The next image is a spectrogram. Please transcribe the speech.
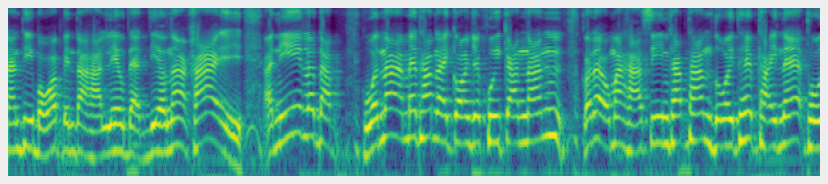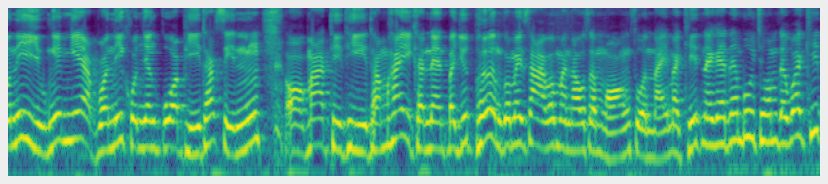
นั้นที่บอกว่าเป็นทหารเลวแดดเดียวหน้าค่ายอันนี้ระดับหัวหน้าแม่ทัพนายกองจะคุยกันนั้น ก็ได้ออกมาหาซีนครับท่านโดยเทพไทยแนะโทนี่อยู่เงียบๆวันนี้คนยังกลัวผีทักษิณออกมาทีๆทำให้คะแนนประยุทธ์เพิ่มก็ไม่ทราบว่ามันเอาสมองส่วนไหนมาคิดนะครับท่านผู้ชม แต่ว่าคิด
